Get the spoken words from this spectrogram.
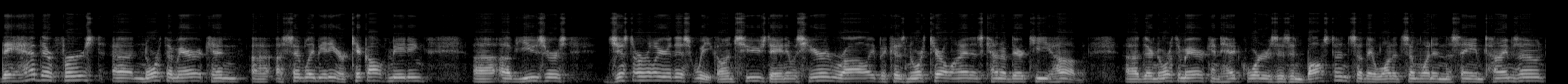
They had their first uh, North American uh, assembly meeting or kickoff meeting uh, of users just earlier this week on Tuesday, and it was here in Raleigh because North Carolina is kind of their key hub. Uh, their North American headquarters is in Boston, so they wanted someone in the same time zone,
